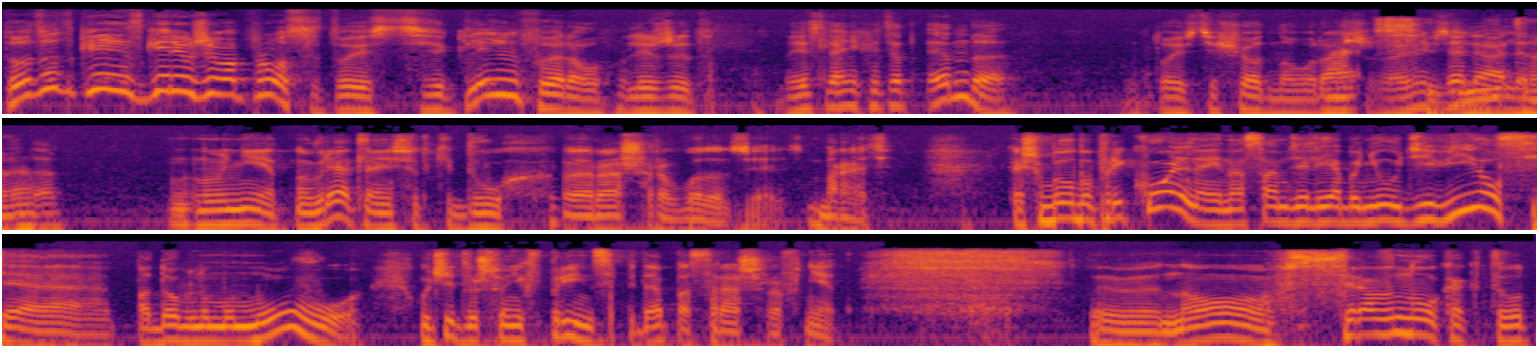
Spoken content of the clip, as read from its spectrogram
То тут к- с Гэри уже вопросы. То есть Клелин Феррell лежит. Если они хотят Энда, то есть еще одного рашера, они взяли да. Аллена, да? Ну нет, ну вряд ли они все-таки двух рашеров будут взять, брать. Конечно, было бы прикольно, и на самом деле я бы не удивился подобному муву, учитывая, что у них в принципе, да, пас-рашеров нет. Э, Но все равно как-то вот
